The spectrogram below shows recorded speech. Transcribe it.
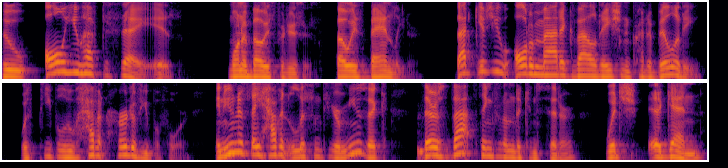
who all you have to say is one of Bowie's producers, Bowie's band leader, that gives you automatic validation and credibility with people who haven't heard of you before. And even if they haven't listened to your music, there's that thing for them to consider, which again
